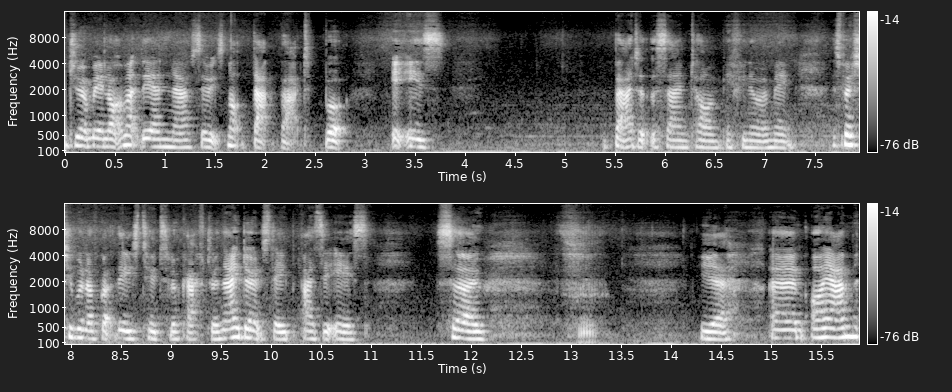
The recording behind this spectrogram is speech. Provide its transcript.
do you know what I mean? Like I'm at the end now, so it's not that bad, but it is bad at the same time, if you know what I mean. Especially when I've got these two to look after, and they don't sleep as it is. So, yeah, um, I am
